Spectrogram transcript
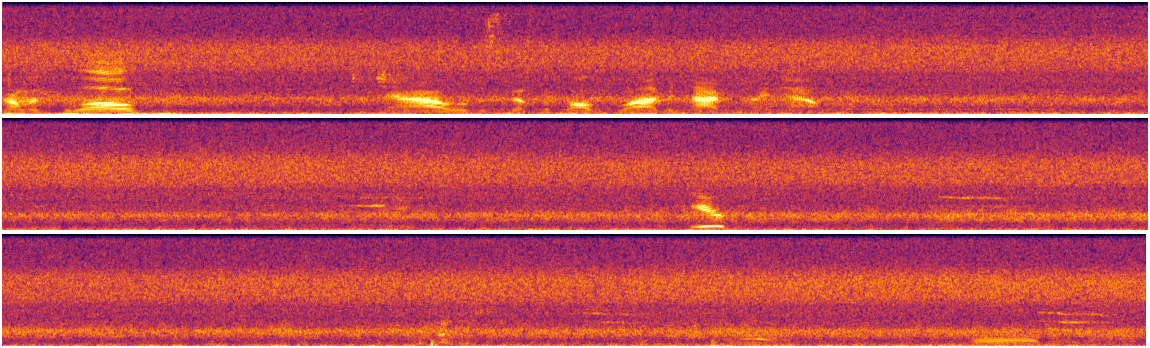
Comments below, and I will discuss the problems that I've been having right now. Here. Oh my god.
